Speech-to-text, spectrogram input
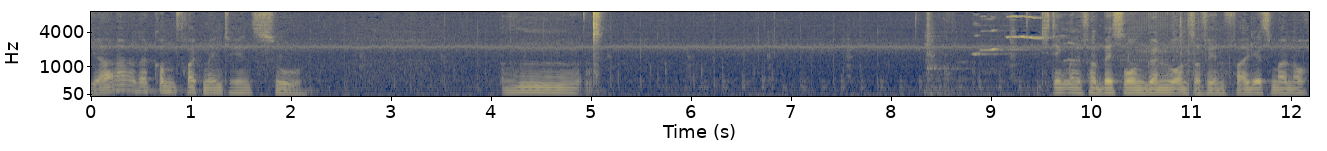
Ja, da kommen Fragmente hinzu. Ich denke mal, eine Verbesserung gönnen wir uns auf jeden Fall jetzt mal noch.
